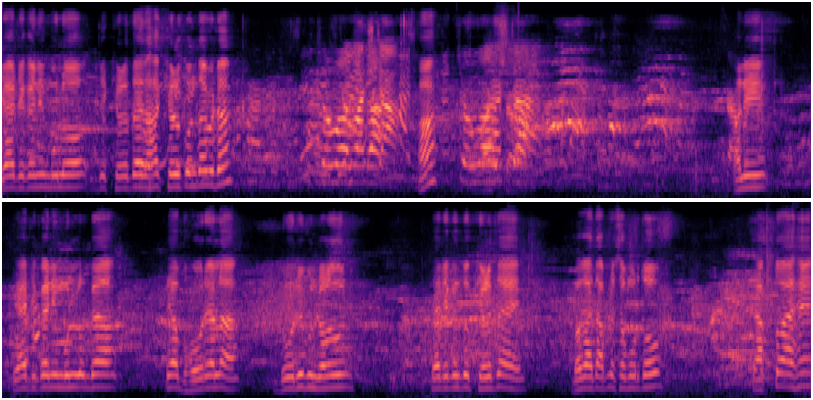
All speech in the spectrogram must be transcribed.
या ठिकाणी मुलं जे खेळत आहेत हा खेळ कोणता बेटा? हां? आणि या ठिकाणी मुलगा त्या भोवऱ्याला दोरी गुंडाळून त्या ठिकाणी तो खेळत आहे. बघा आता आपल्यासमोर तो टाकतो आहे.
